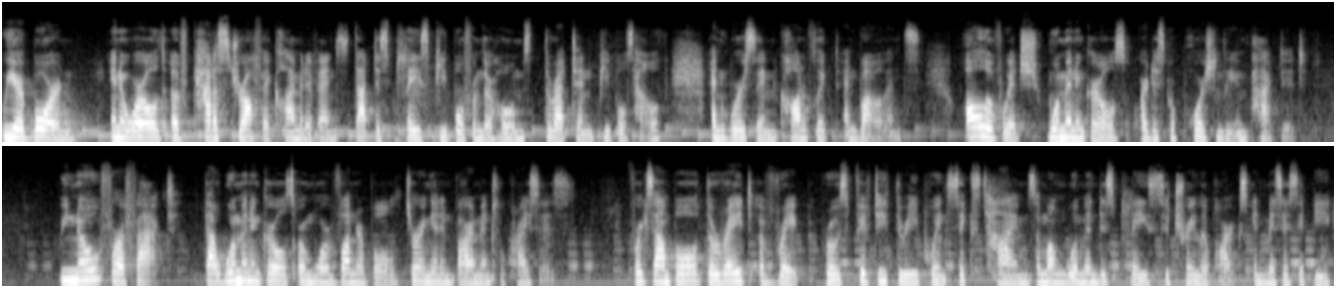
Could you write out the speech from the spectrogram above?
We are born in a world of catastrophic climate events that displace people from their homes, threaten people's health, and worsen conflict and violence, all of which women and girls are disproportionately impacted. We know for a fact that women and girls are more vulnerable during an environmental crisis. For example, the rate of rape rose 53.6 times among women displaced to trailer parks in Mississippi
